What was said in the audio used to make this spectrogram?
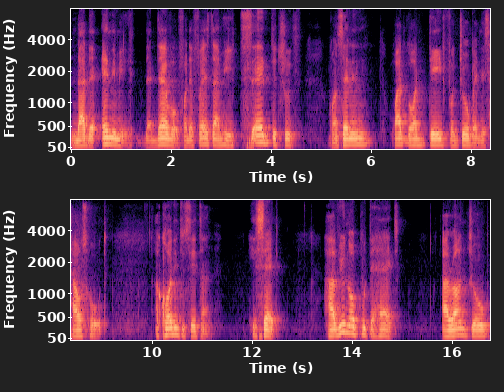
that the enemy, the devil, for the first time, he said the truth concerning what God did for Job and his household. According to Satan, he said, Have you not put a hedge around Job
